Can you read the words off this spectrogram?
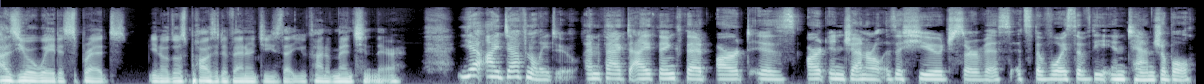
as your way to spread, you know, those positive energies that you kind of mentioned there? Yeah, I definitely do. In fact, I think that art is art in general is a huge service. It's the voice of the intangible,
